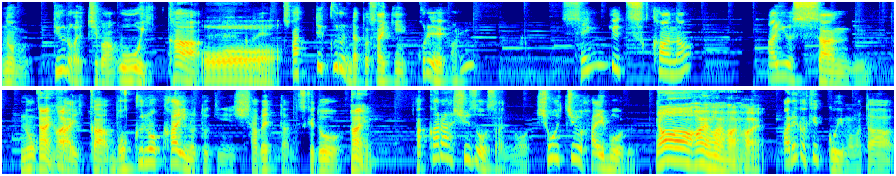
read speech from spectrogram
飲むっていうのが一番多いか、おー。買ってくるんだと最近、これ、あれ？先月かな？あゆさんのはいは回か、僕の回の時に喋ったんですけど、はい。宝酒造さんの焼酎ハイボール、ああ、はいはいはいはい。あれが結構今また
